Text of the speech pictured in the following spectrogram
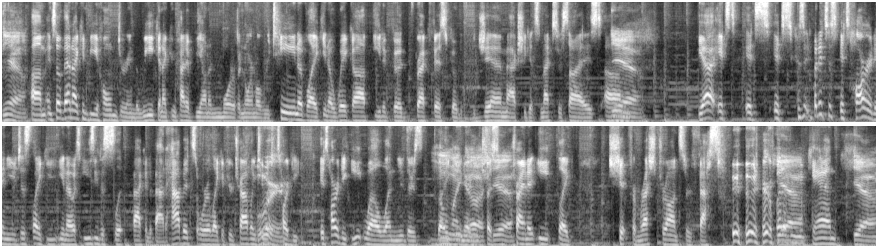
Yeah. Um, and so then I can be home during the week and I can kind of be on a more of a normal routine of like, you know, wake up, eat a good breakfast, go to the gym, actually get some exercise. Um, yeah. Yeah. It's, it's, it's cause it, but it's just, it's hard and you just like, you, you know, it's easy to slip back into bad habits or like if you're traveling too much, it's hard to, it's hard to eat well when you, there's like, Oh you know, gosh, you're just yeah. trying to eat like shit from restaurants or fast food or whatever Yeah. you can. Yeah.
